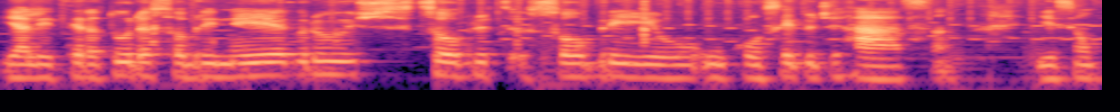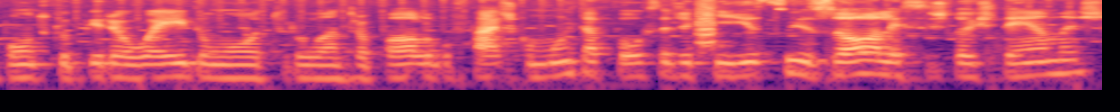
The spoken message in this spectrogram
e a literatura sobre negros, sobre, sobre o, conceito de raça. E esse é um ponto que o Peter Wade, um outro antropólogo, faz com muita força de que isso isola esses dois temas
